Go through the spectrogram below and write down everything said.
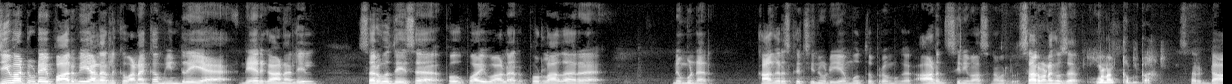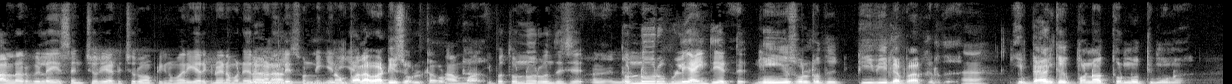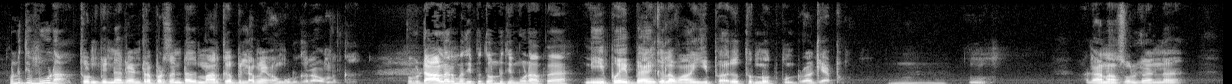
Jeeva today பார்வையாளர்களுக்கு வணக்கம். இன்றைய நேர்காணலில் சர்வதேச பகுப்பாய்வாளர் பொருளாதார நிபுணர் காங்கிரஸ் கட்சியினுடைய மூத்த பிரமுகர் ஆனந்த் சீனிவாசன் அவர்கள். சார் வணக்கம் சார். வணக்கம்ப்பா சார். டாலர் விலை செஞ்சுரி அடிச்சிரும் அப்படிங்கிற மாதிரி ஏற்கனவே நம்ம நேர்காணலே சொன்னீங்க. பல வாட்டி சொல்லிட்டேன் ஆமா இப்போ தொண்ணூறு வந்துச்சு. தொண்ணூறு புள்ளி ஐந்து எட்டு. நீங்க சொல்றது டிவியில பார்க்கறது. நீ பேங்க்குக்கு போனா தொண்ணூத்தி மூணு. தொண்ணூத்தி மூணா? தொண்ணூத்தினா ரெண்டரை பர்சன்டாவது மார்க்கப் இல்லாமல் எவன் கொடுக்குறான் உனக்கு? இப்போ டாலர் மதிப்பு தொண்ணூத்தி மூணா இப்ப நீ போய் பேங்க்கில் வாங்கிப்பாரு தொண்ணூற்றி மூணு ரூபா கேட்போம். ம். அதான் நான் சொல்கிறேன்ல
